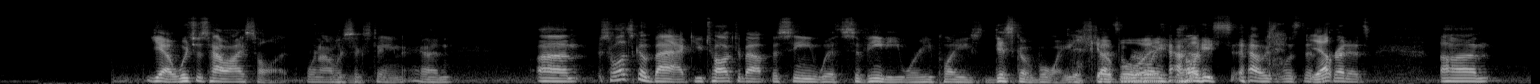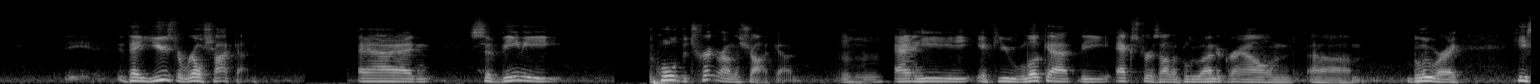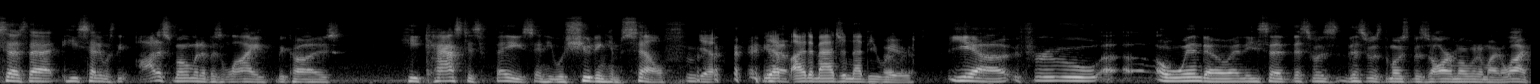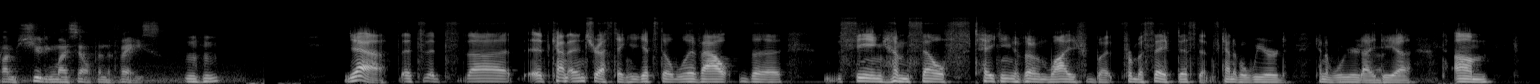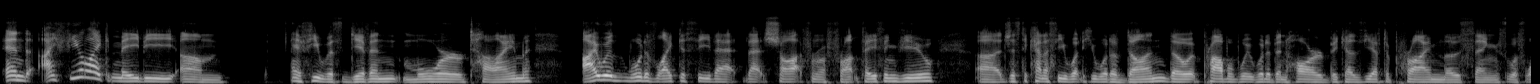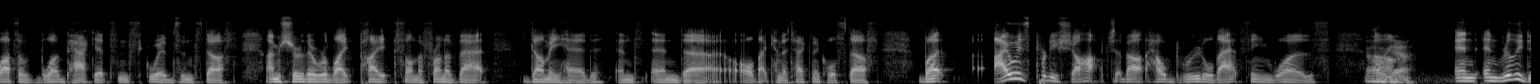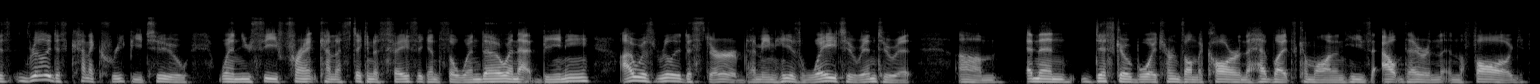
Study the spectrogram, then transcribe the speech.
Yeah, which is how I saw it when I Mm-hmm. was 16. And um, so let's go back. You talked about the scene with Savini where he plays Disco Boy. Disco That's Boy, how yep. he's how he's listed in the credits. Um, they used a real shotgun, and Savini pulled the trigger on the shotgun. hmm and he if you look at the extras on the blue underground um, blu-ray he says that he said it was the oddest moment of his life because he cast his face and he was shooting himself Yep. you Yep. know, I'd imagine that'd be weird. yeah through a, a window and he said this was this was the most bizarre moment of my life i'm shooting myself in the face Mm-hmm. Yeah, it's it's uh it's kind of interesting. He gets to live out the seeing himself taking his own life, but from a safe distance. Kind of a weird, kind of a weird idea. Um, and I feel like maybe um, if he was given more time, I would would have liked to see that that shot from a front facing view. Uh, just to kind of see what he would have done, though it probably would have been hard because you have to prime those things with lots of blood packets and squibs and stuff. I'm sure there were like pipes on the front of that dummy head and and uh, all that kind of technical stuff. But I was pretty shocked about how brutal that scene was oh Um, yeah and and really just really just kind of creepy too when you see Frank kind of sticking his face against the window and that beanie. I was really disturbed. I mean, he is way too into it. Um, and then Disco Boy turns on the car and the headlights come on and he's out there in the, in the fog.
